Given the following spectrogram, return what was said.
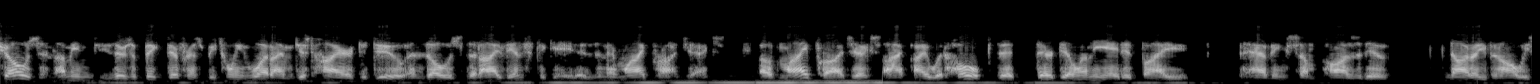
chosen, I mean, there's a big difference between what I'm just hired to do and those that I've instigated, and they're my projects of my projects, I, I would hope that they're delineated by having some positive, not even always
